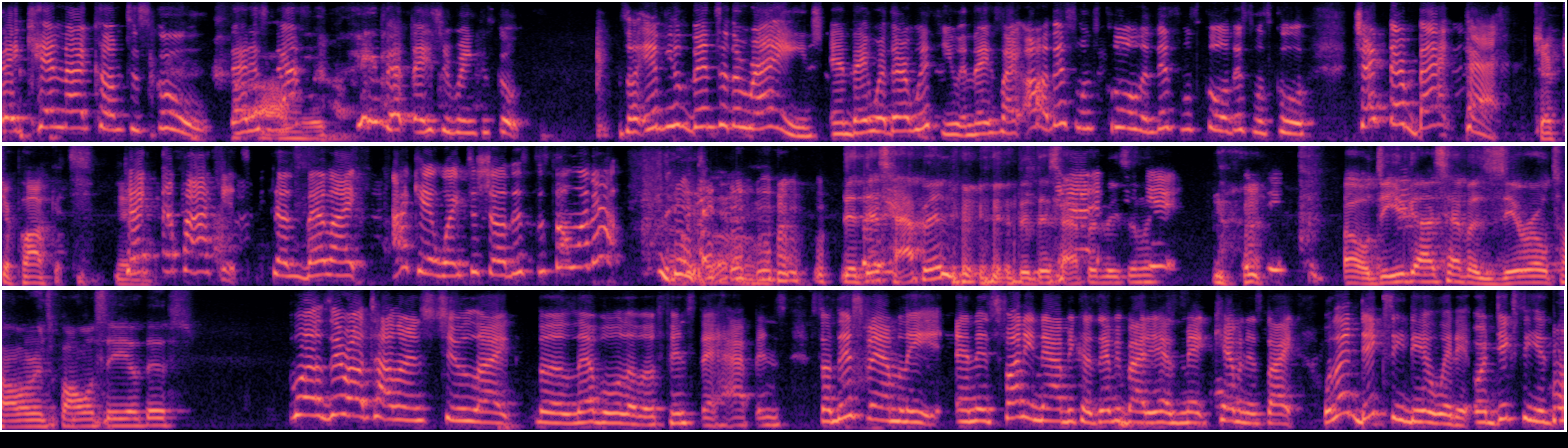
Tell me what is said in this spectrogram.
they cannot come to school. That is not something that they should bring to school. So if you've been to the range and they were there with you and they's like, oh, this one's cool and this one's cool, this one's cool, check their backpack, Check your pockets. Yeah. check their pockets because they're like, I can't wait to show this to someone else. Did this happen? Did this Yeah, happen recently? It- Oh, do you guys have a zero tolerance policy of this? well, zero tolerance to like the level of offense that happens. So this family, and it's funny now because everybody has met Kevin It's like, well, let Dixie deal with it, or Dixie is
